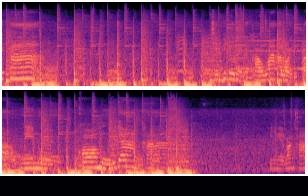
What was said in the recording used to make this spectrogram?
ยค่ะ ชิมให้ดูหน่อยนะคะว่าอร่อยหรือเปล่า เมนูคอหมูย่างค่ะ เป็นยังไงบ้างคะ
